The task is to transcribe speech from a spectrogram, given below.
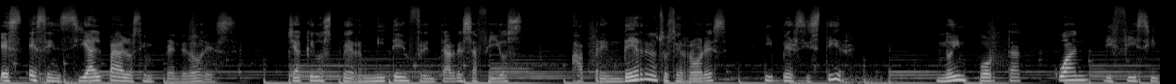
Es esencial para los emprendedores, ya que nos permite enfrentar desafíos, aprender de nuestros errores y persistir, no importa cuán difícil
